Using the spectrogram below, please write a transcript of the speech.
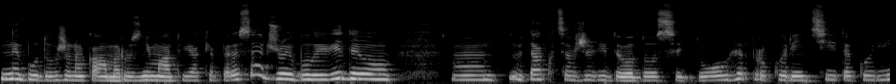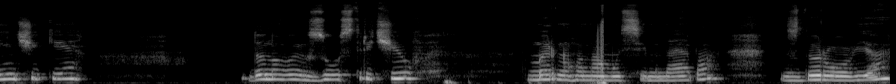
Не буду вже на камеру знімати, як я пересаджую, були відео. Е, І так, це вже відео досить довге про корінці та корінчики. До нових зустрічей. Мирного нам усім неба, здоров'я,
